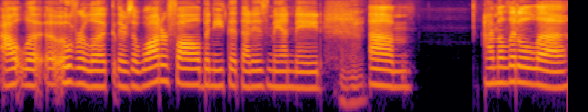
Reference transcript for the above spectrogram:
outlook uh, overlook. There's a waterfall beneath it that is man-made. Mhm. um i'm a little uh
